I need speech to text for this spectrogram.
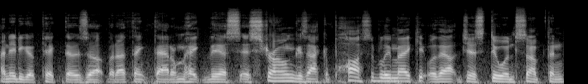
I need to go pick those up but I think that'll make this as strong as I could possibly make it without just doing something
